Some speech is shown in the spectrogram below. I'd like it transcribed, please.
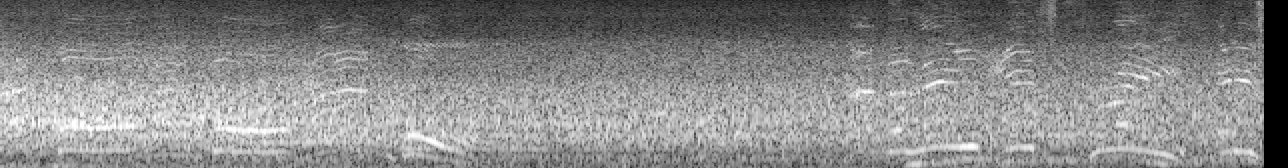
And more, and more, and more! And the lead is three! It is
